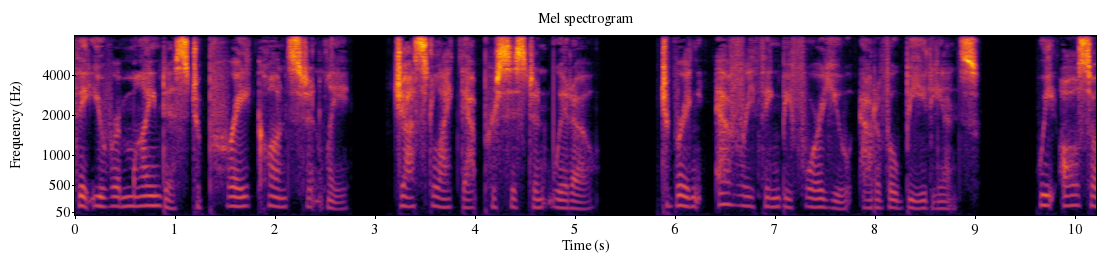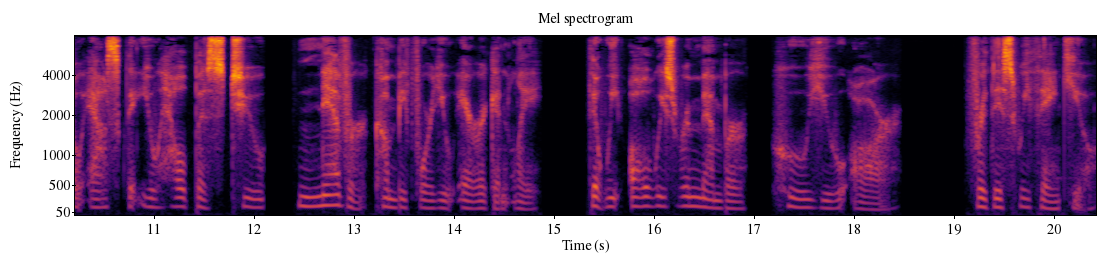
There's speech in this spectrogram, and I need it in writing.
that you remind us to pray constantly, just like that persistent widow, to bring everything before you out of obedience. We also ask that you help us to never come before you arrogantly, that we always remember who you are. For this we thank you.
